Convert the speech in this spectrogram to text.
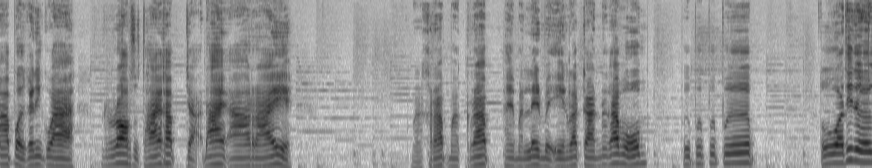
มาเปิดกันดีกว่า รอบสุดท้ายครับจะได้อะไร มาครับมาครับให้มันเล่นไปเองละกันนะครับผมปึ๊บปึ๊บปึ๊บปึ๊บตัวที่หนึ่ง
